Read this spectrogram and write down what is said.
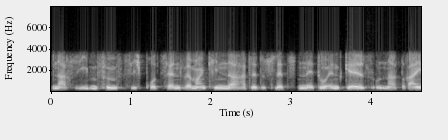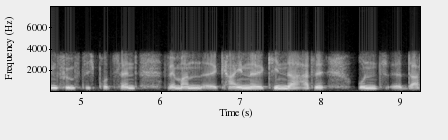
nach 57 Prozent, wenn man Kinder hatte, des letzten Nettoentgelts und nach 53 Prozent, wenn man äh, keine Kinder hatte. Und äh, das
